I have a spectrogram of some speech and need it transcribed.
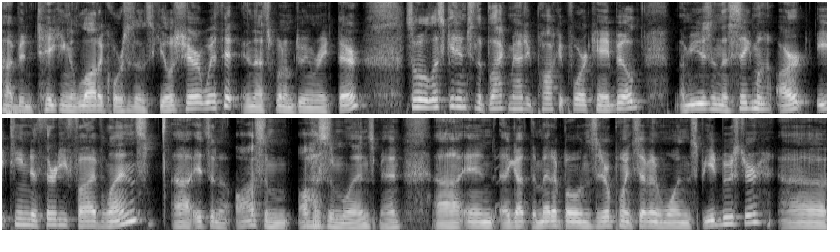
I've been taking a lot of courses on Skillshare with it, and that's what I'm doing right there. So let's get into the Blackmagic Pocket 4K build. I'm using the Sigma Art 18 to 35 lens. Uh, it's an awesome, awesome lens, man. Uh, and I got the Metabone 0.71 speed booster. Uh, uh,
